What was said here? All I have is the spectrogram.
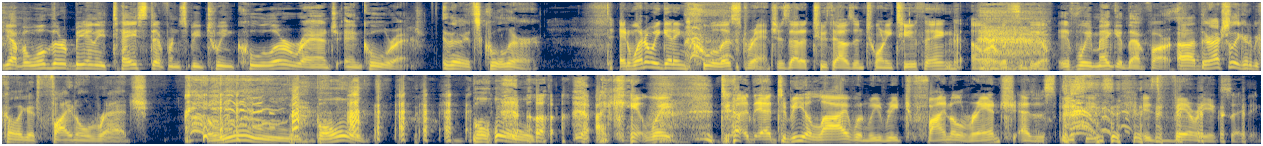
Yeah, but will there be any taste difference between Cooler Ranch and Cool Ranch? It's cooler. And when are we getting Coolest Ranch? Is that a 2022 thing, or what's the deal? If we make it that far. Uh, they're actually going to be calling it Final Ranch. Ooh, bold. Bold. I can't wait to, to be alive when we reach Final Ranch as a species. is very exciting.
